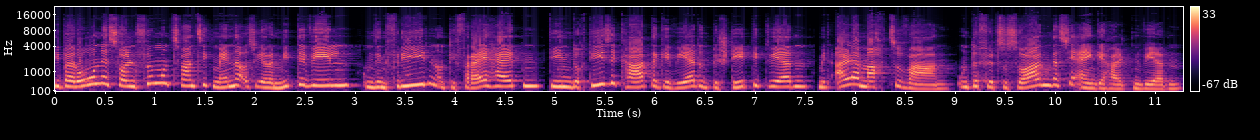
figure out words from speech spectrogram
Die Barone sollen 25 Männer aus ihrer Mitte wählen, um den Frieden und die Freiheiten, die ihnen durch diese Charta gewährt und bestätigt werden, mit aller Macht zu wahren und dafür zu sorgen, dass sie eingehalten werden.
